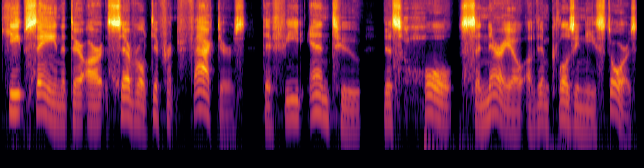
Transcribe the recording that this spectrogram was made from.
keep saying that there are several different factors that feed into this whole scenario of them closing these stores.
